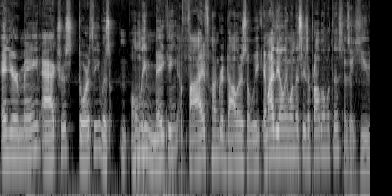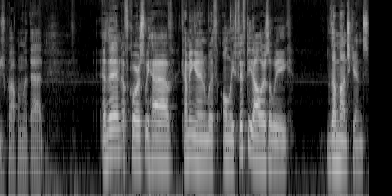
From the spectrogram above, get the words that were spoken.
And your main actress, Dorothy, was only making $500 a week. Am I the only one that sees a problem with this? There's a huge problem with that. And then, of course, we have coming in with only $50 a week, the Munchkins.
